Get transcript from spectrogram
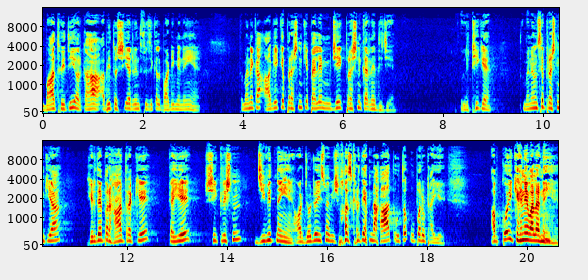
बात हुई थी और कहा, अभी तो श्री अरविंद फ़िज़िकल बॉडी में नहीं है। तो मैंने कहा, आगे के प्रश्न के पहले मुझे एक प्रश्न करने दीजिए। बोले, ठीक है। तो मैंने उनसे प्रश्न किया, हृदय पर हाथ रख के कहिए, श्री कृष्ण जीवित नहीं है और जो जो इसमें विश्वास करते अपना हाथ ऊपर उठाइए। अब कोई कहने वाला नहीं है।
